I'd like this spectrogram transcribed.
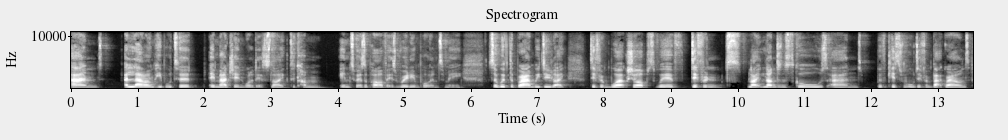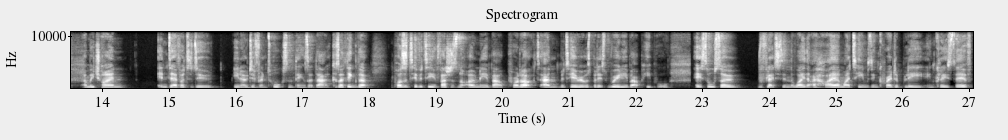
and allowing people to imagine what it's like to come into it as a part of it is really important to me. So with the brand, we do like different workshops with different like London schools and with kids from all different backgrounds. And we try and endeavor to do you know different talks and things like that because i think that positivity in fashion is not only about product and materials but it's really about people it's also reflected in the way that i hire my team is incredibly inclusive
